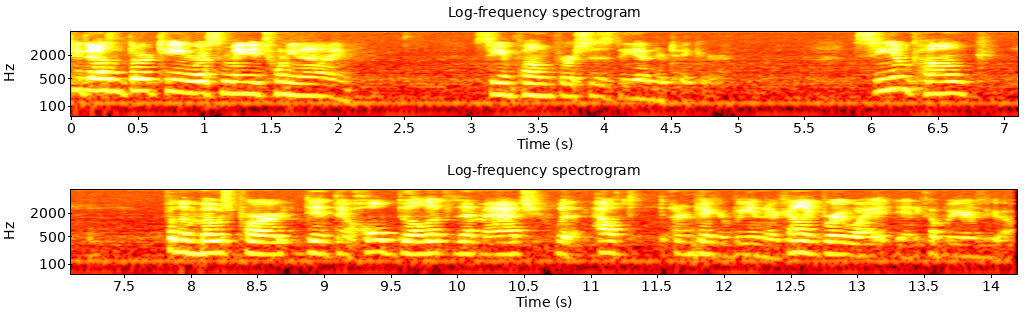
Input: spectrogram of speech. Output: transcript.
2013 WrestleMania 29, CM Punk versus The Undertaker. CM Punk, for the most part, did the whole build up to that match without Undertaker being there, kind of like Bray Wyatt did a couple years ago.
